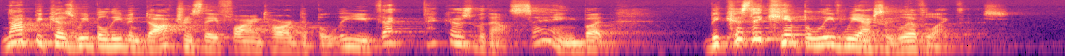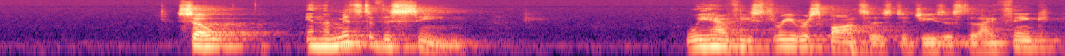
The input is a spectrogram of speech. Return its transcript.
Not because we believe in doctrines they find hard to believe, that, that goes without saying, but because they can't believe we actually live like this. So, in the midst of this scene, we have these three responses to Jesus that I think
